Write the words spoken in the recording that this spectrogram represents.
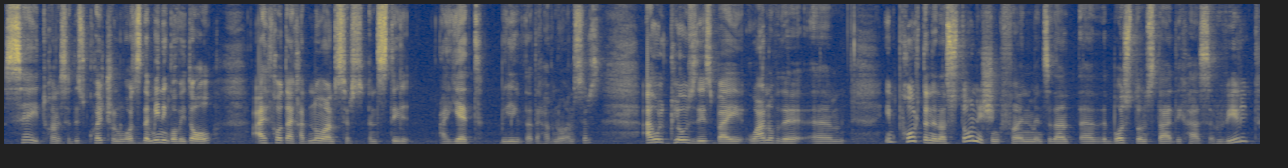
say to answer this question? What's the meaning of it all? I thought i had no answers and still i yet believe that i have no answers. I will close this by one of the um, important and astonishing findings that uh, the boston study has revealed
